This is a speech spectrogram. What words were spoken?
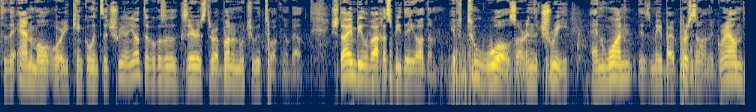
to the animal or you can't go into the tree on Yonta because of the Xeris Rabbanon, which we were talking about. If two walls are in the tree and one is made by a person on the ground,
